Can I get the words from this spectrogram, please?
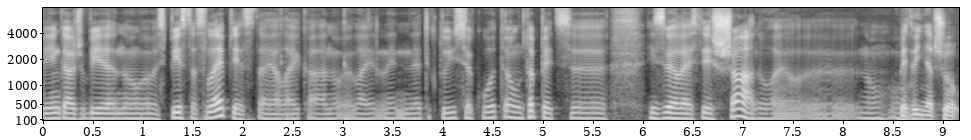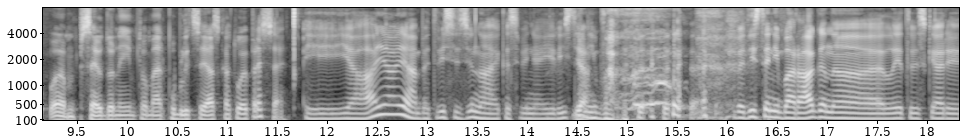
vienkārši bija nu, spiesta slēpties tajā laikā, nu, lai netiktu izsekota, un tāpēc uh, izvēlējās tieši šādu. Lai, uh, nu, bet viņa ar šo um, pseidonīmu tomēr publicējās katoja presē. Jā, jā, jā, bet visi zināja, kas viņa ir īstenībā. bet īstenībā Ragana lietuviski arī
